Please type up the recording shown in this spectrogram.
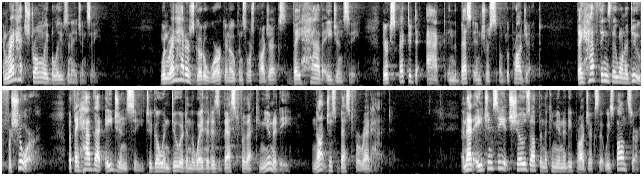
And Red Hat strongly believes in agency. When Red Hatters go to work in open source projects, they have agency. They're expected to act in the best interests of the project. They have things they want to do, for sure, but they have that agency to go and do it in the way that is best for that community, not just best for Red Hat. And that agency, it shows up in the community projects that we sponsor.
